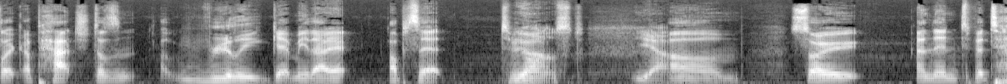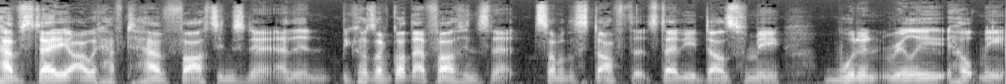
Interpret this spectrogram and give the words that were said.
like a patch doesn't really get me that upset, to be No. honest. yeah, Um, so and then to, but to have Stadia, I would have to have fast internet, and then because I've got that fast internet, some of the stuff that Stadia does for me wouldn't really help me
